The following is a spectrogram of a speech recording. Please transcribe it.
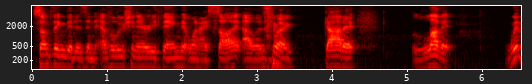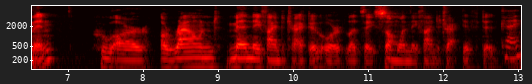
something that is an evolutionary thing that when I saw it, I was like, got it, love it. Women who are around men they find attractive, or let's say someone they find attractive, to, Okay.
